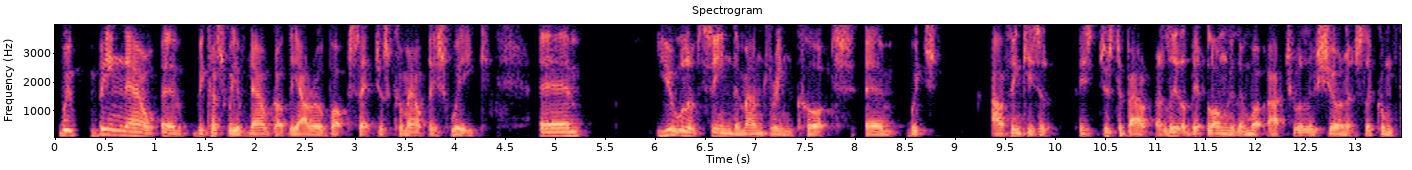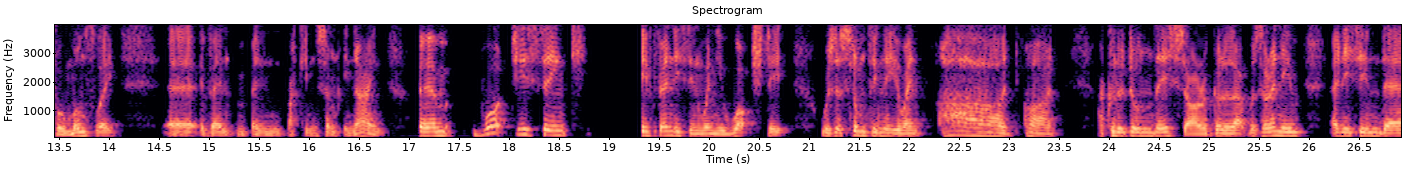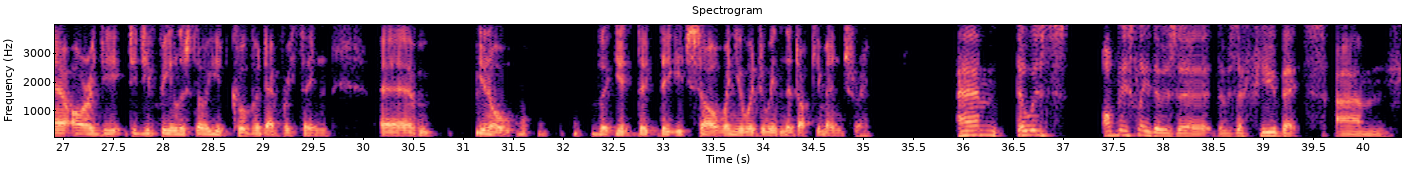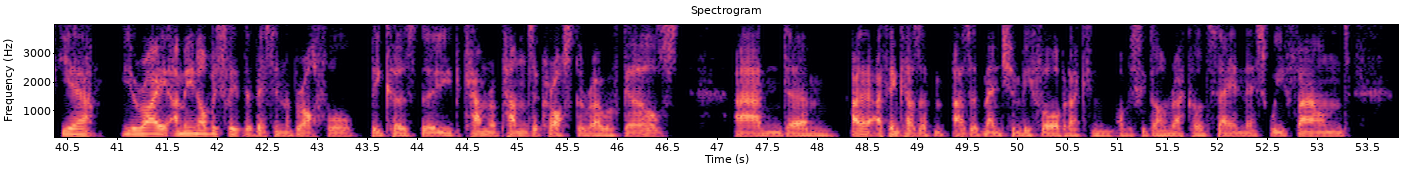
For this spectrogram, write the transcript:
We've been now uh, because we have now got the Arrow box set just come out this week. Um, you will have seen the Mandarin cut, um, which I think is a, is just about a little bit longer than what actually was shown at the Kung Fu Monthly. Uh, event in back in '79. Um, what do you think, if anything, when you watched it, was there something that you went, oh, oh I could have done this or I could have that? Was there any anything there, or did you, did you feel as though you'd covered everything? Um, you know that you that, that you saw when you were doing the documentary. Um, there was obviously there was a there was a few bits. Um, yeah, you're right. I mean, obviously the bit in the brothel because the, the camera pans across the row of girls, and um, I, I, think as I've as I've mentioned before, but I can obviously go on record saying this: we found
